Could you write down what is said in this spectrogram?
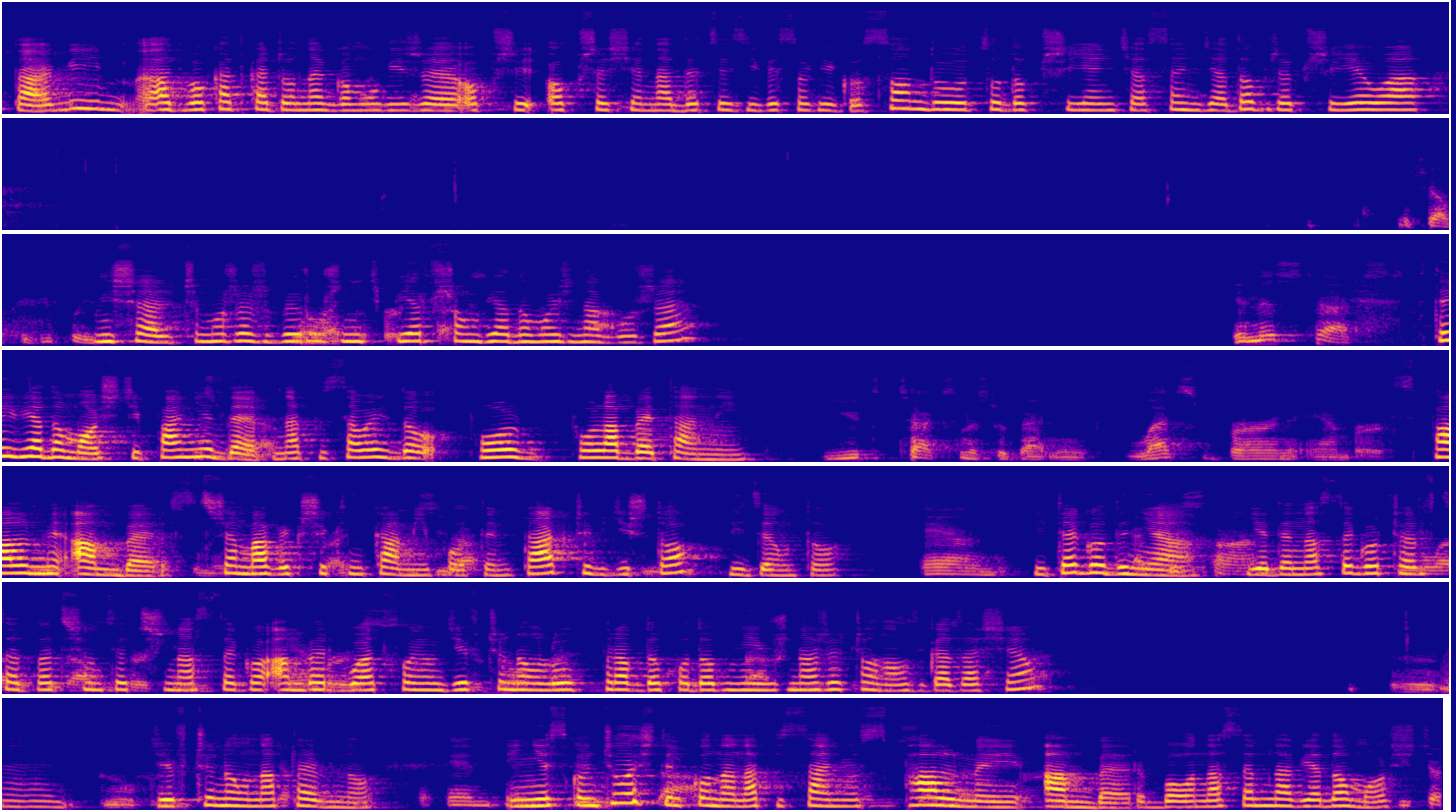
Tak, i adwokatka Johnego mówi, że oprzy, oprze się na decyzji Wysokiego Sądu co do przyjęcia. Sędzia dobrze przyjęła. Michelle, czy możesz wyróżnić pierwszą wiadomość na górze? W tej wiadomości, panie Deb, napisałeś do Paul, Paula Bethany. Spalmy Amber z trzema wykrzyknikami po tym, tak? Czy widzisz to? Widzę to. I tego dnia, 11 czerwca 2013, Amber była twoją dziewczyną lub prawdopodobnie już narzeczoną, zgadza się? E, dziewczyną na pewno. I nie skończyłeś tylko na napisaniu spalmy Amber, bo następna wiadomość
